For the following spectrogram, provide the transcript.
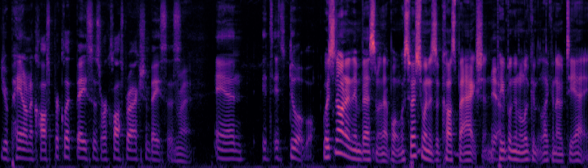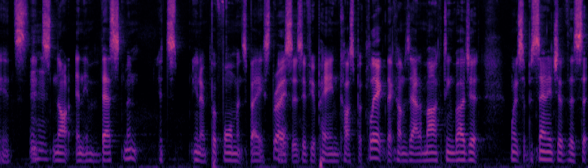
you're paying on a cost per click basis or a cost per action basis, right. and it's it's doable. well, it's not an investment at that point, especially when it's a cost per action. Yeah. People are going to look at it like an OTA. It's Mhm. it's not an investment. It's you know performance based Right. versus if you're paying cost per click, that comes out of marketing budget. When it's a percentage of the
